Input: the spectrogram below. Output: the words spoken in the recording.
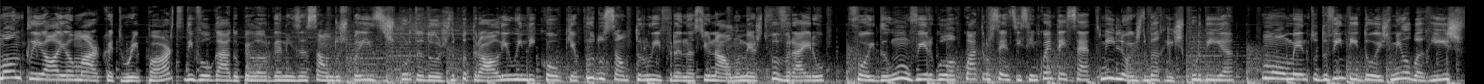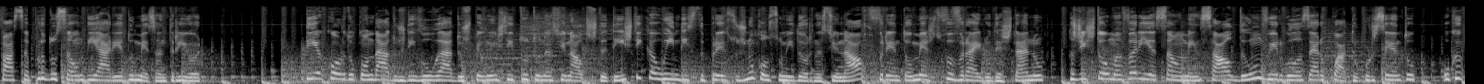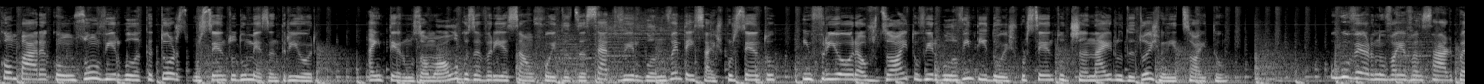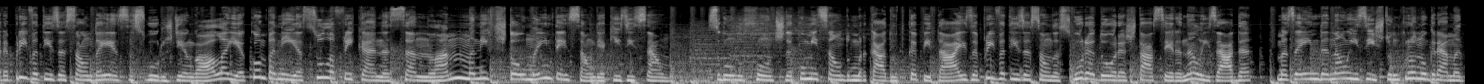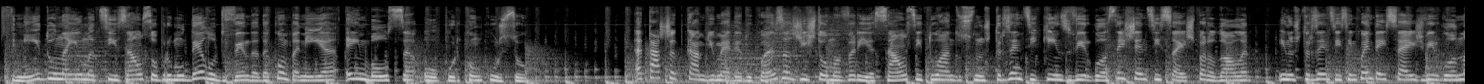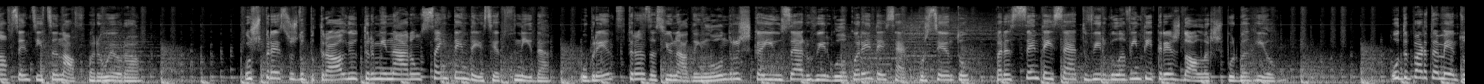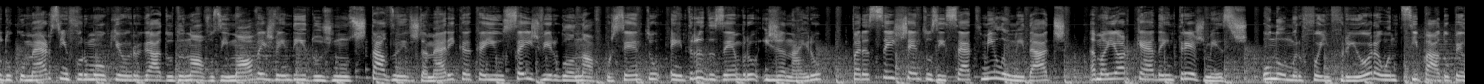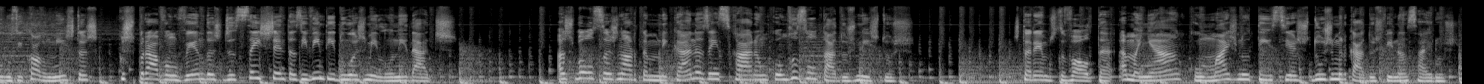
Monthly Oil Market Report, divulgado pela Organização dos Países Exportadores de Petróleo, indicou que a produção petrolífera nacional no mês de fevereiro foi de 1,457 milhões de barris por dia, um aumento de 22 mil barris face à produção diária do mês anterior. De acordo com dados divulgados pelo Instituto Nacional de Estatística, o índice de preços no consumidor nacional, referente ao mês de fevereiro deste ano, registrou uma variação mensal de 1,04%, o que compara com os 1,14% do mês anterior. Em termos homólogos, a variação foi de 17,96%, inferior aos 18,22% de janeiro de 2018. O governo vai avançar para a privatização da ENSA Seguros de Angola e a companhia sul-africana Sanlam manifestou uma intenção de aquisição. Segundo fontes da Comissão do Mercado de Capitais, a privatização da seguradora está a ser analisada, mas ainda não existe um cronograma definido nem uma decisão sobre o modelo de venda da companhia em bolsa ou por concurso. A taxa de câmbio média do Kwanza registrou uma variação, situando-se nos 315,606 para o dólar e nos 356,919 para o euro. Os preços do petróleo terminaram sem tendência definida. O Brent, transacionado em Londres, caiu 0,47% para 67,23 dólares por barril. O Departamento do Comércio informou que o agregado de novos imóveis vendidos nos Estados Unidos da América caiu 6,9% entre dezembro e janeiro para 607 mil unidades, a maior queda em três meses. O número foi inferior ao antecipado pelos economistas, que esperavam vendas de 622 mil unidades. As bolsas norte-americanas encerraram com resultados mistos. Estaremos de volta amanhã com mais notícias dos mercados financeiros.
